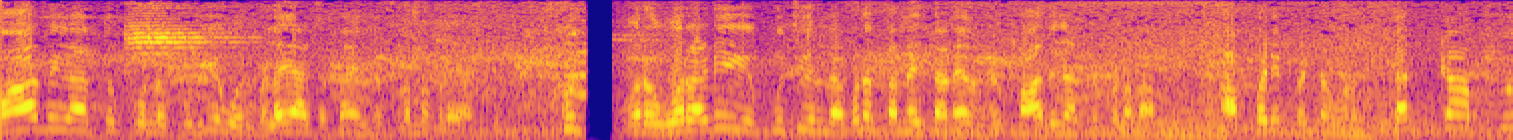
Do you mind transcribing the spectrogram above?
பாதுகாத்து கொள்ளக்கூடிய ஒரு விளையாட்டு தான் இந்த சிலம்ப விளையாட்டு. ஒரு ஒரு அடி குச்சி இருந்தா கூட தன்னைத்தானே அவர்கள் பாதுகாத்துக் கொள்ளலாம். அப்படிப்பட்ட ஒரு தற்காப்பு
